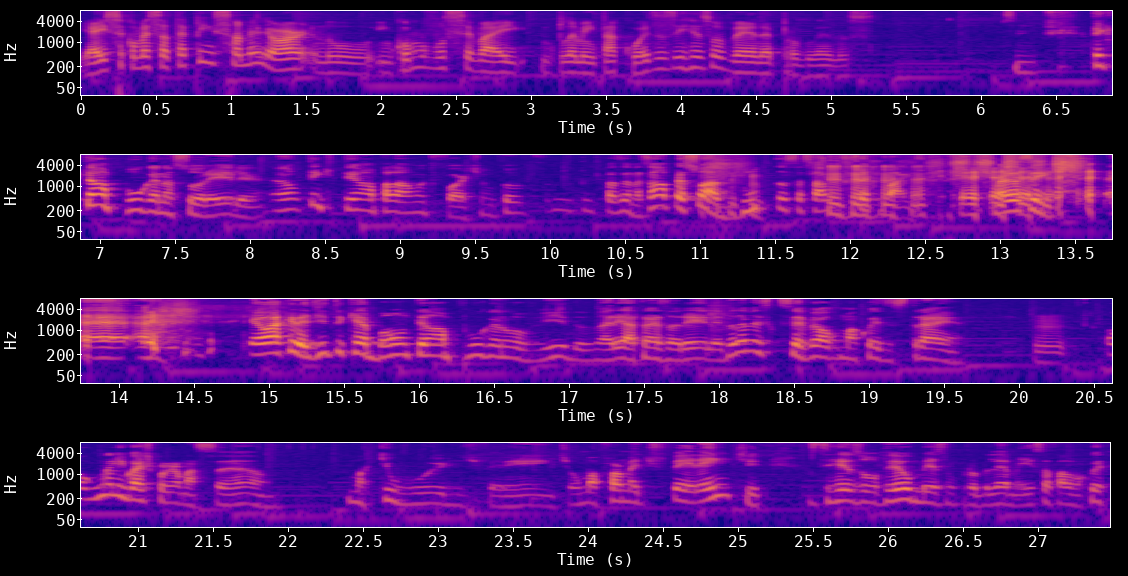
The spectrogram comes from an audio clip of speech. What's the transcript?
E aí você começa até a pensar melhor no, em como você vai implementar coisas e resolver, né, problemas. Sim. Tem que ter uma pulga na sua orelha. Não tem que ter uma palavra muito forte. Não tô, não tô fazendo. Você é uma pessoa adulta, você sabe o que você faz. Mas assim, é, é, eu acredito que é bom ter uma pulga no ouvido, ali atrás da orelha, toda vez que você vê alguma coisa estranha. Hum. Alguma linguagem de programação, uma keyword diferente, ou uma forma diferente de se resolver o mesmo problema. Isso eu falo uma coisa.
